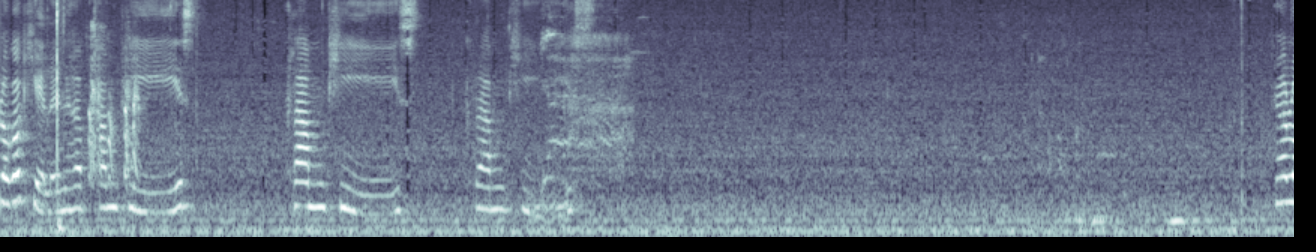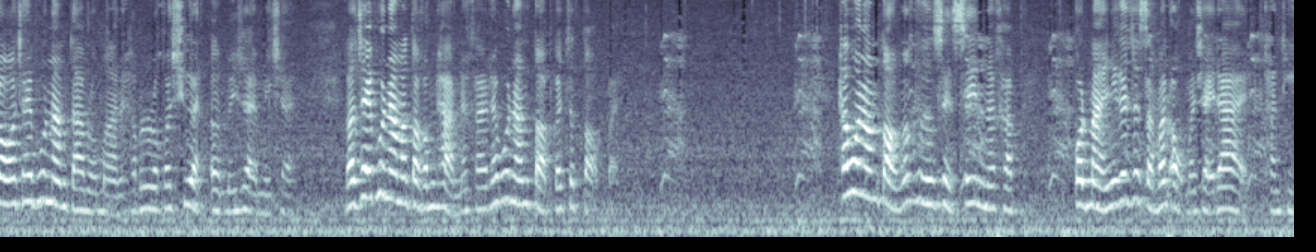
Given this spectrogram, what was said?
เราก็เขียนเลยนะครับคัมพีสคัมพีสคัมพีสแล้วเราก็ใช้ผู้นำตามเรามานะครับแล้วเราก็เชื่อเออไม่ใช่ไม่ใช่ เราใช้ผู้นำมาตอบคำถามนะคะ ถ้าผู้นำตอบก็จะตอบไป ถ้าผู้นำตอบก็คือเสร็จสิ้นนะครับ กฎหมายนี้ก็จะสามารถออกมาใช้ได้ทันที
